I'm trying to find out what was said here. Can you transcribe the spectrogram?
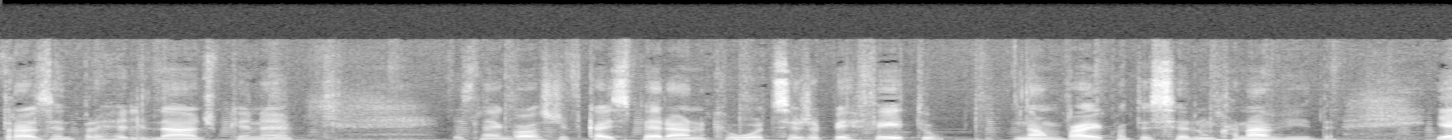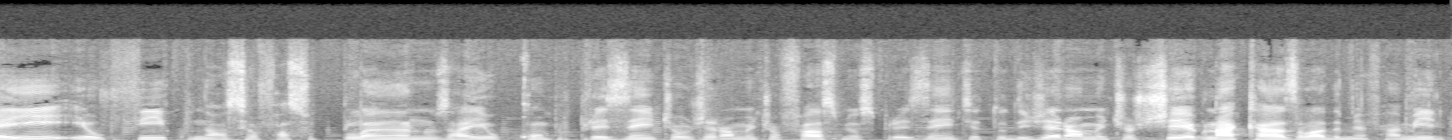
trazendo pra realidade, porque, né? Esse negócio de ficar esperando que o outro seja perfeito não vai acontecer nunca na vida. E aí eu fico, nossa, eu faço planos, aí eu compro presente, ou geralmente eu faço meus presentes e tudo. E geralmente eu chego na casa lá da minha família,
